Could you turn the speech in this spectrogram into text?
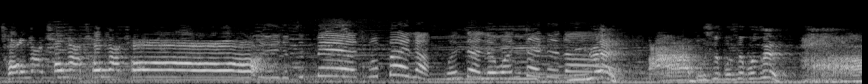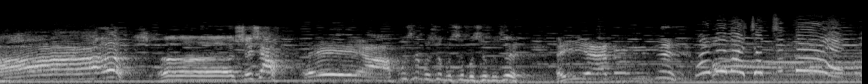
冲啊冲啊冲啊冲！哎，小师妹啊，怎么办呢、啊？完蛋了，完蛋了啦！医院啊，不是不是不是啊，呃，学校，哎呀，不是不是不是不是不是，哎呀，那是完蛋了，小师妹，都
